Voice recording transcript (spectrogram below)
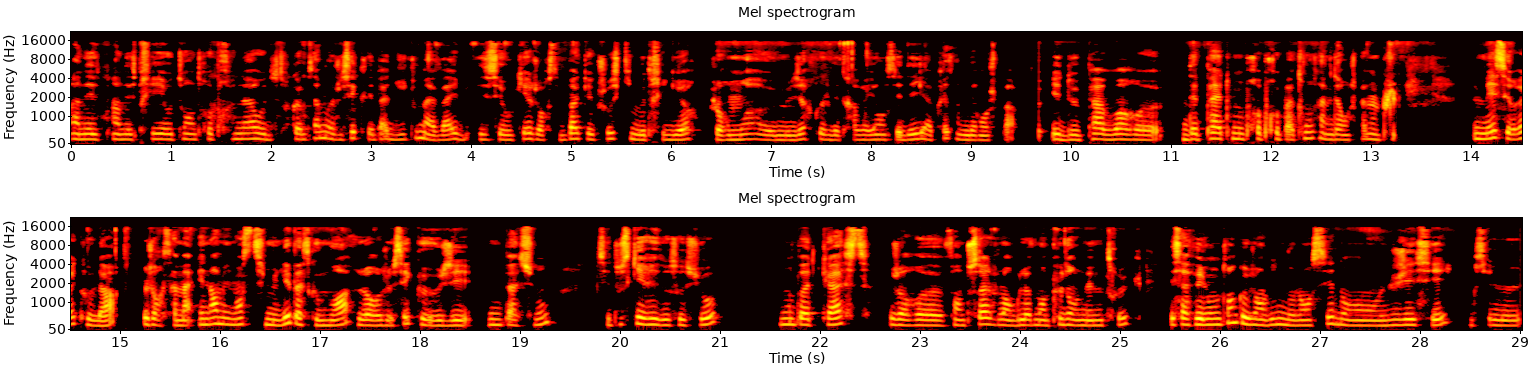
un, un, esprit auto-entrepreneur ou des trucs comme ça. Moi, je sais que c'est pas du tout ma vibe et c'est ok. Genre, c'est pas quelque chose qui me trigger. Genre, moi, euh, me dire que je vais travailler en CDI après, ça me dérange pas. Et de pas avoir, d'être pas être mon propre patron, ça me dérange pas non plus. Mais c'est vrai que là, genre, ça m'a énormément stimulée parce que moi, genre, je sais que j'ai une passion, c'est tout ce qui est réseaux sociaux, mon podcast, genre, euh, enfin, tout ça, je l'englobe un peu dans le même truc. Et ça fait longtemps que j'ai envie de me lancer dans l'UGC, c'est le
